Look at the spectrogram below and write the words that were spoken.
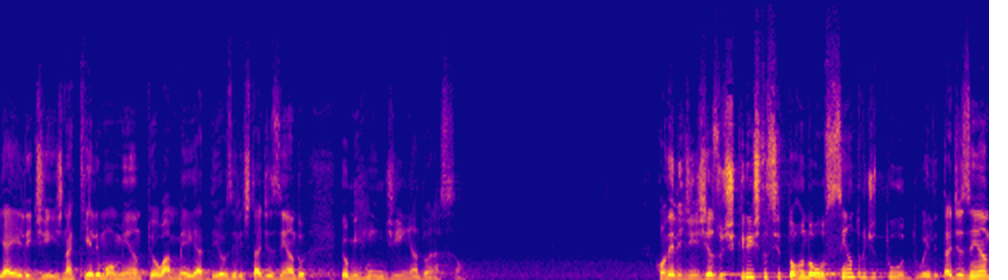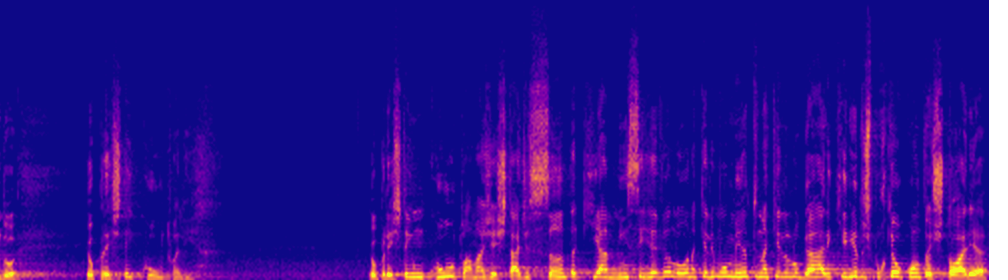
E aí ele diz: Naquele momento eu amei a Deus. Ele está dizendo: Eu me rendi em adoração. Quando ele diz Jesus Cristo se tornou o centro de tudo, ele está dizendo: Eu prestei culto ali. Eu prestei um culto à majestade santa que a mim se revelou naquele momento e naquele lugar. E queridos, por que eu conto a história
